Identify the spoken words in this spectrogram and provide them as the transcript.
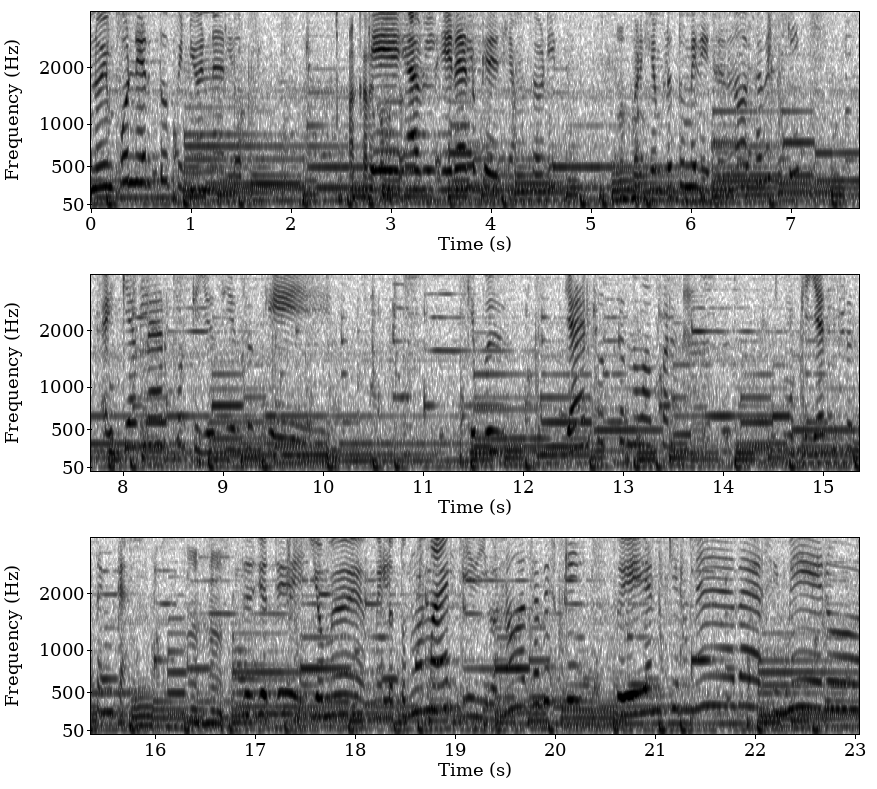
No imponer tu opinión al otro. Ah, Que era lo que decíamos ahorita. Por ejemplo, tú me dices, no, ¿sabes qué? Hay que hablar porque yo siento que, que pues ya el podcast no va para nada, pues, como que ya se está estancando. Entonces yo, te, yo me, me lo tomo a mal y digo, no, ¿sabes qué? Pues yo ya no quiero nada, así mero,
